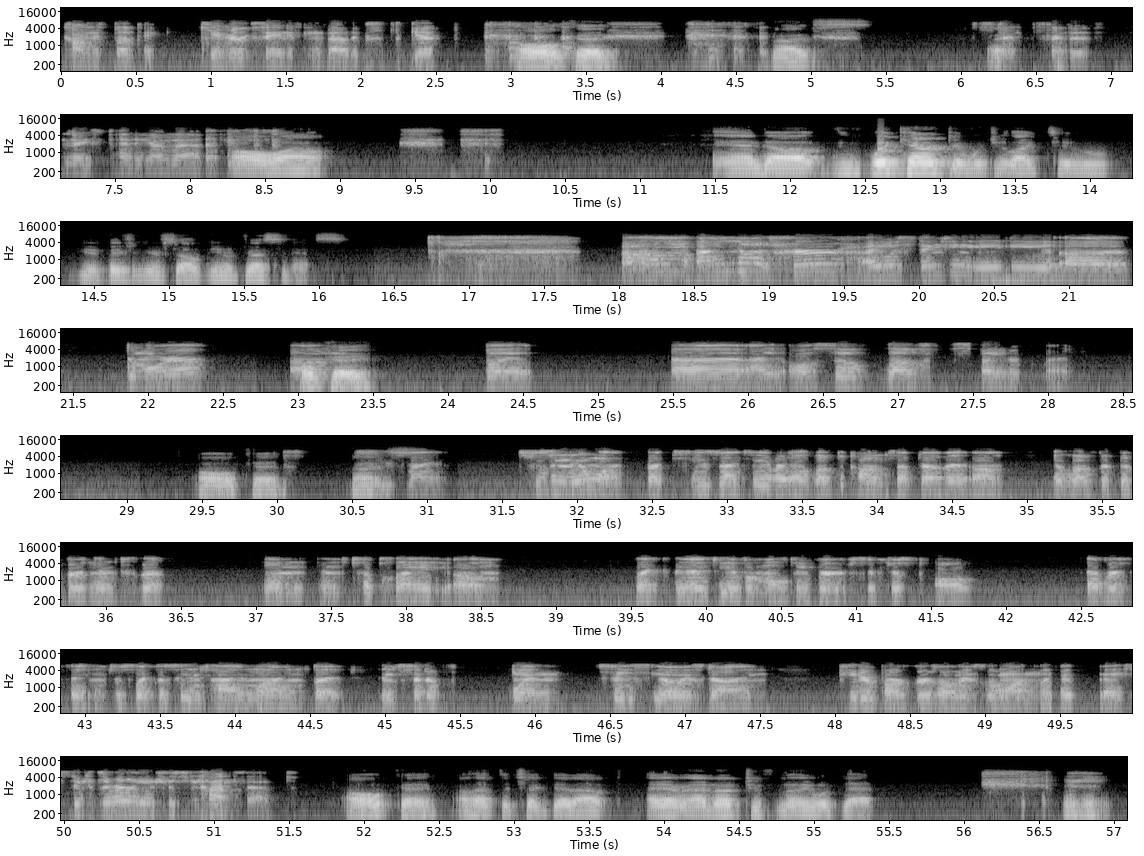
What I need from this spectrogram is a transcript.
comic book. I can't really say anything about it 'cause it's a gift. Oh, okay. Nice. spent, spent a nice penny on that. Oh, wow. And uh, what character would you like to you envision yourself, you know, dressing as? Um, I'm not sure. I was thinking thinking maybe uh, Gamora. Um, Okay. But uh, I also love Spider Gwen. Oh, okay. Nice. my she's a new one, but she's my favorite. I love the concept of it. Um, I love that they're bringing into the in into play um, like the idea of a multiverse and just all everything, just like the same timeline, but instead of Gwen Stacy always dying, Peter Parker's always the one. Like I, I think it's a really interesting concept. Oh, okay. I'll have to check that out. I I'm not too familiar with that.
